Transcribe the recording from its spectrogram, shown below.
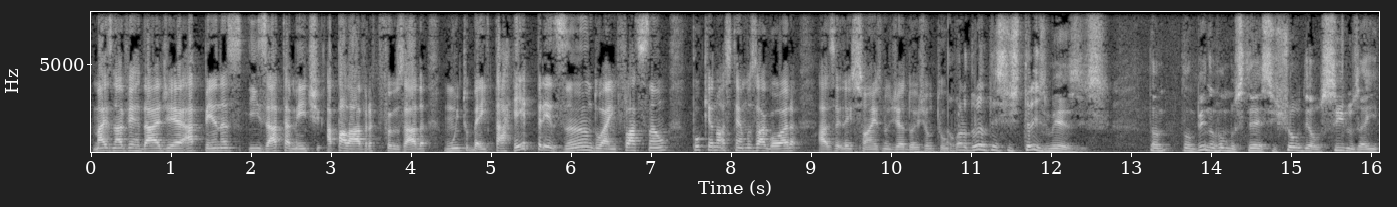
mas na verdade é apenas exatamente a palavra que foi usada muito bem. Está represando a inflação, porque nós temos agora as eleições no dia 2 de outubro. Agora, durante esses três meses, tam, também não vamos ter esse show de auxílios aí,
